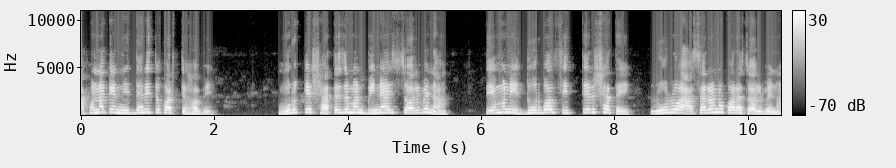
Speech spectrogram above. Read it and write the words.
আপনাকে নির্ধারিত করতে হবে। মূর্খের সাথে যেমন বিনয় চলবে না, তেমনি দুর্বল চিত্তের সাথে রূঢ় আচরণও করা চলবে না।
